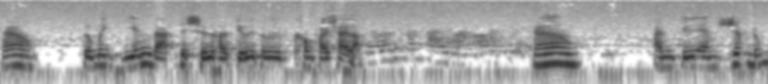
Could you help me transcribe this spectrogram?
thấy không? Tôi mới diễn đạt cái sự họ chửi tôi không phải sai lầm. Thấy không? Anh chửi em rất đúng.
